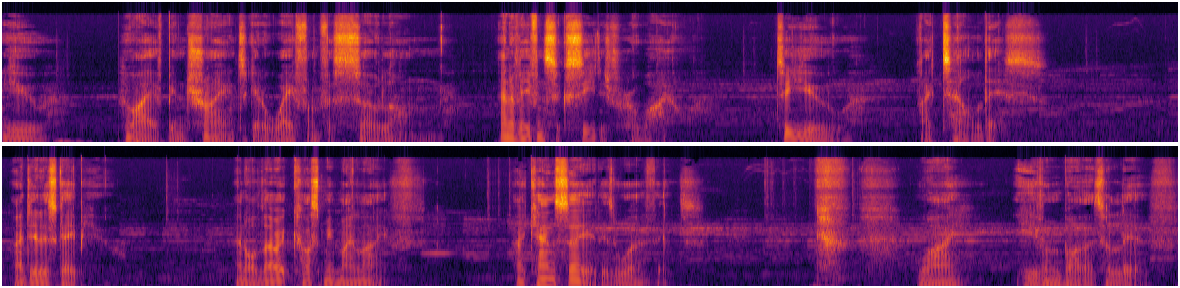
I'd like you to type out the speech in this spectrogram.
You who I have been trying to get away from for so long, and have even succeeded for a while. To you, I tell this. I did escape you, and although it cost me my life, I can say it is worth it. Why even bother to live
